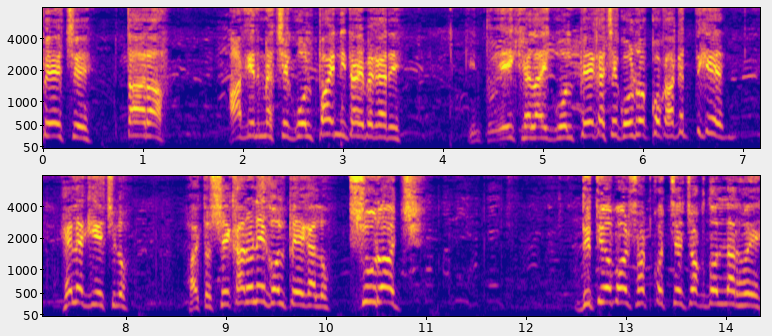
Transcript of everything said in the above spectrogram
পেয়েছে তারা। আগের ম্যাচে গোল পায়নি তাই বেগারে কিন্তু এই খেলায় গোল পেয়ে গেছে গোলরক্ষক, আগের থেকে হেলে গিয়েছিল। হয়তো সে কারণে গোল পেয়ে গেল। সুরজ দ্বিতীয় বল শট করছে জগদল্লার হয়ে।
